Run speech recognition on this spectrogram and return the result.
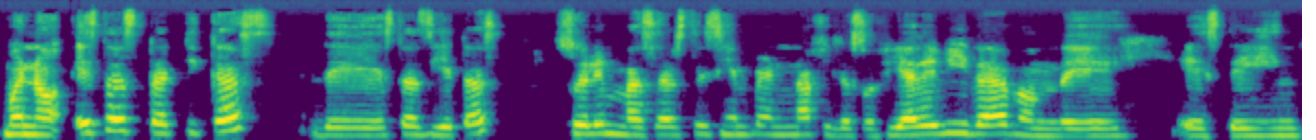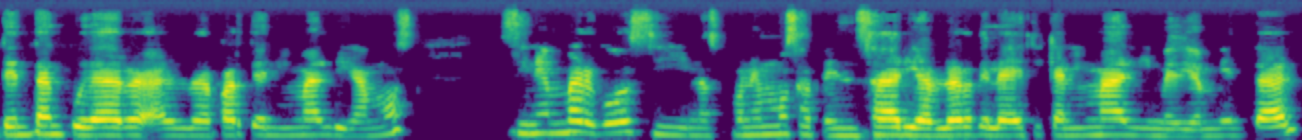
Bueno, estas prácticas de estas dietas suelen basarse siempre en una filosofía de vida donde este, intentan cuidar a la parte animal, digamos. Sin embargo, si nos ponemos a pensar y hablar de la ética animal y medioambiental,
